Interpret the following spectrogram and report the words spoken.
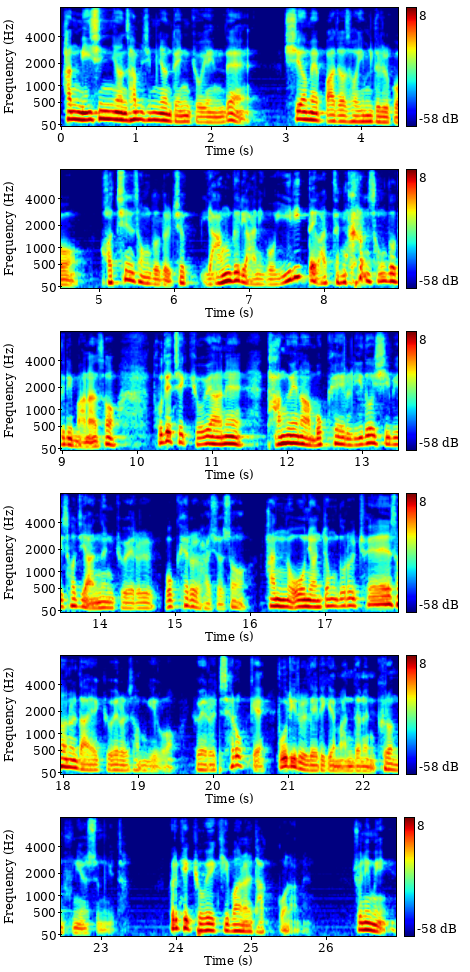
한 20년, 30년 된 교회인데 시험에 빠져서 힘들고 거친 성도들, 즉 양들이 아니고 이리때 같은 그런 성도들이 많아서 도대체 교회 안에 당회나 목회 리더십이 서지 않는 교회를 목회를 하셔서 한 5년 정도를 최선을 다해 교회를 섬기고 교회를 새롭게 뿌리를 내리게 만드는 그런 분이었습니다. 그렇게 교회 기반을 닦고 나면 주님이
